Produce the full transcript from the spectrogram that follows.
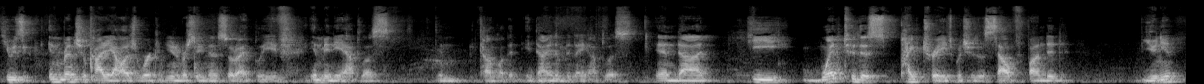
he was an interventional cardiologist working at the University of Minnesota, I believe, in Minneapolis, in a town called Edina, Minneapolis, and uh, he went to this pipe trades, which was a self-funded union.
